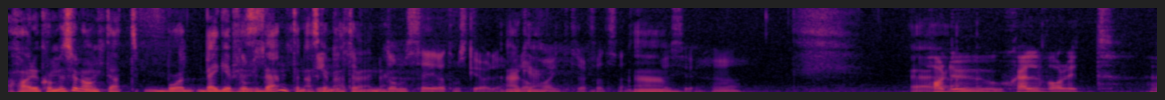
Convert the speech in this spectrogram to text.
har det kommit så långt att både, bägge De- presidenterna ska Inte möta varandra? de säger att de ska göra det, men Okej. de har inte träffats än. Ja. Ja. Eh, Har du själv varit eh,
